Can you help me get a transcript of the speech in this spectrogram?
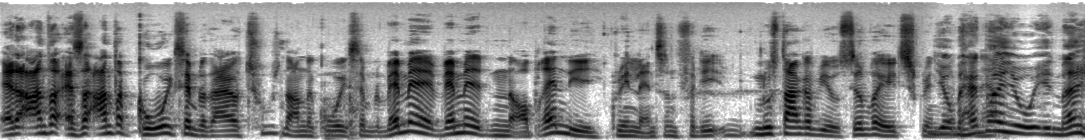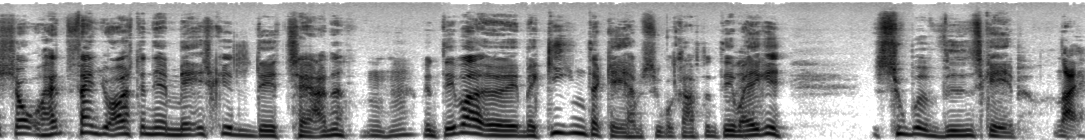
Er der andre, altså andre gode eksempler? Der er jo tusind andre gode eksempler. Hvad med, hvad med den oprindelige Green Lantern? Fordi nu snakker vi jo Silver Age Green Jo, men han var her. jo en meget sjov. Han fandt jo også den her magiske leterne. Mhm. Mm-hmm. Men det var øh, magien, der gav ham superkræften. Det var ikke supervidenskab. Nej,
